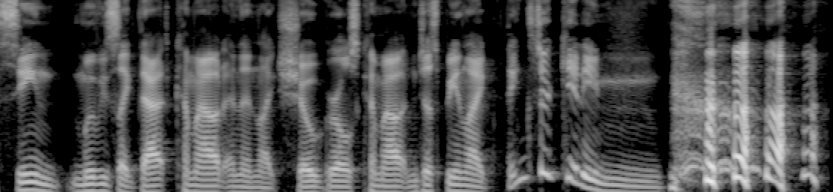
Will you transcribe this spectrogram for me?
seeing movies like that come out, and then like Showgirls come out, and just being like, things are getting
